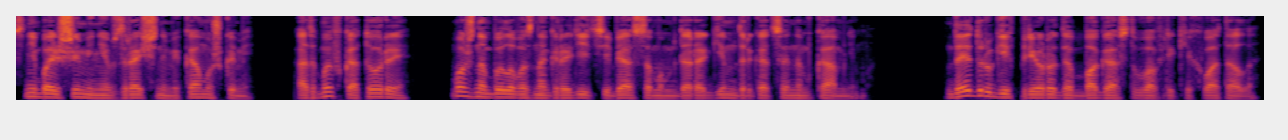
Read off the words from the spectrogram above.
с небольшими невзрачными камушками, отмыв которые можно было вознаградить себя самым дорогим драгоценным камнем. Да и других природных богатств в Африке хватало.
